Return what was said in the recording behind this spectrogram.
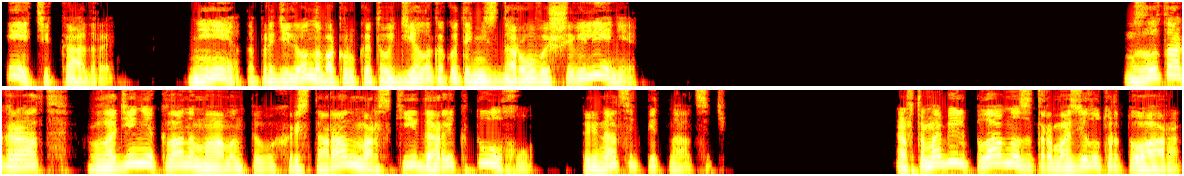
эти кадры? Нет, определенно вокруг этого дела какое-то нездоровое шевеление. Златоград. Владение клана Мамонтовых. Ресторан «Морские дары Ктулху». 13.15. Автомобиль плавно затормозил у тротуара.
